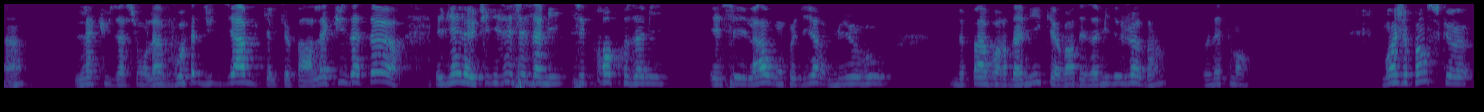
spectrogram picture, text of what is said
Hein? L'accusation, la voix du diable quelque part, l'accusateur, eh bien, il a utilisé ses amis, ses propres amis. Et c'est là où on peut dire mieux vaut ne pas avoir d'amis qu'avoir des amis de Job, hein, honnêtement. Moi, je pense que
